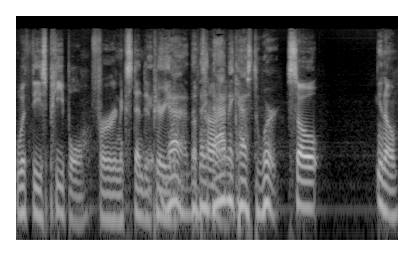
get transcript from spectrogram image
with these people for an extended period. yeah, the of time. dynamic has to work. So, you know,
